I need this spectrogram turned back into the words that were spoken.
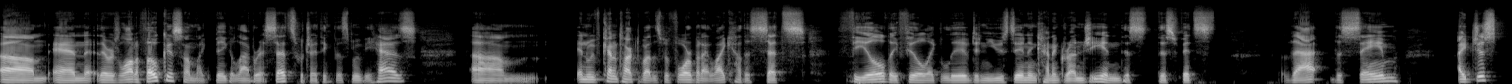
Um, and there was a lot of focus on like big elaborate sets, which I think this movie has. Um, and we've kind of talked about this before, but I like how the sets feel. They feel like lived and used in and kind of grungy, and this this fits that the same. I just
